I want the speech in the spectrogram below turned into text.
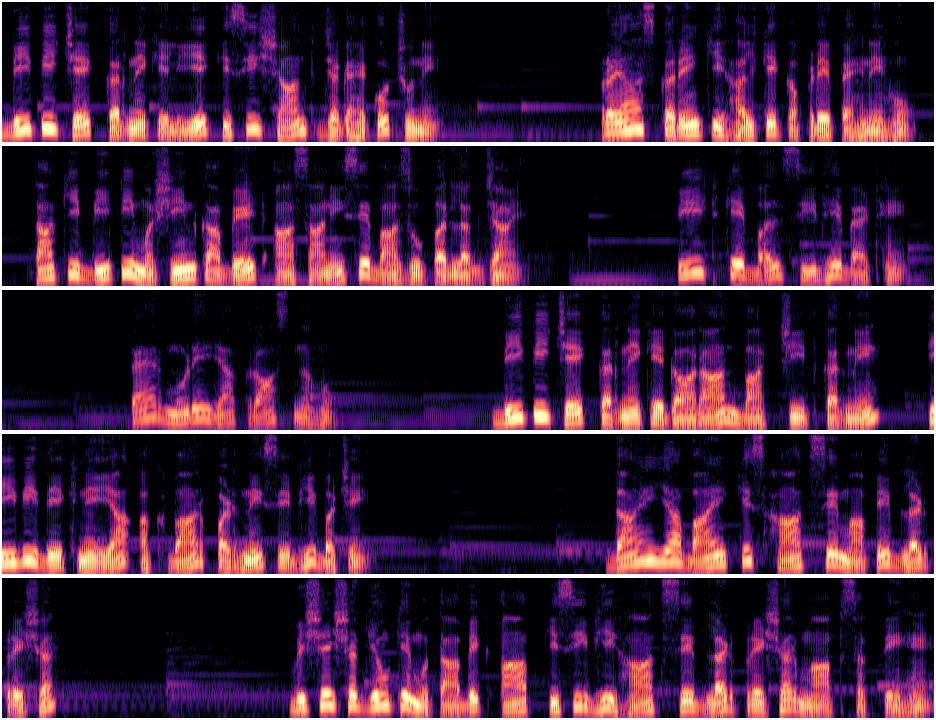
बीपी चेक करने के लिए किसी शांत जगह को चुनें। प्रयास करें कि हल्के कपड़े पहने हों, ताकि बीपी मशीन का बेट आसानी से बाजू पर लग जाए। पीठ के बल सीधे बैठें। पैर मुड़े या क्रॉस न हो। बीपी चेक करने के दौरान बातचीत करने, टीवी देखने या अखबार पढ़ने से भी बचें। दाएँ या बाएँ किस हाथ से मापे ब्लड प्रेशर? विशेषज्ञों के मुताबिक आप किसी भी हाथ से ब्लड प्रेशर माप सकते हैं,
